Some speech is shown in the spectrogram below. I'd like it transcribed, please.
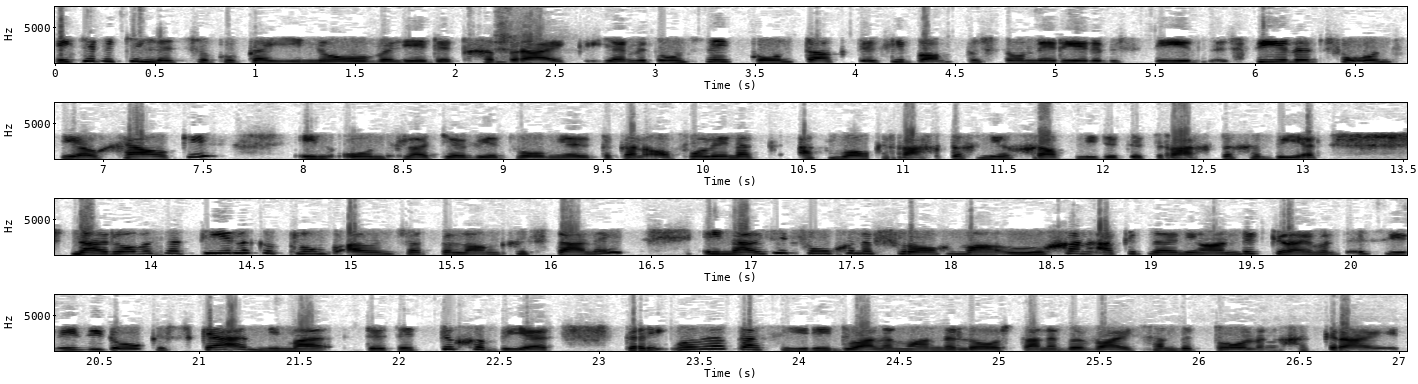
het jy 'n bietjie lid vir kokaine of wil jy dit gebruik? Jy moet ons net kontak. Dis die bankbesonderhede bestuur. Stuur dit vir ons vir jou geldjies en ons laat jou weet waarmee jy dit kan afval en ek ek maak regtig nie 'n grap nie, dit het regtig gebeur. Nou daar was natuurlik 'n klomp ouens wat belang gestel het en nou is die volgende vraag maar hoe gaan ek dit nou in die hande kry want is hierdie nie dalk 'n scam nie, maar dit het toe gebeur gebeur dat die oomblik as hierdie dwelmhandelaars dan 'n bewys van betaling gekry het,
